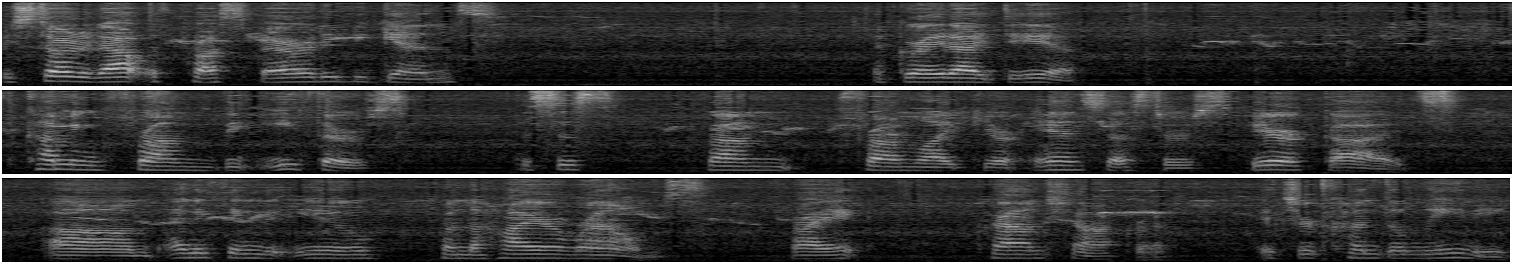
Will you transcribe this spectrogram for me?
We started out with Prosperity Begins. A great idea. Coming from the ethers. This is from from like your ancestors, spirit guides, um, anything that you, from the higher realms, right? Crown chakra. It's your kundalini.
